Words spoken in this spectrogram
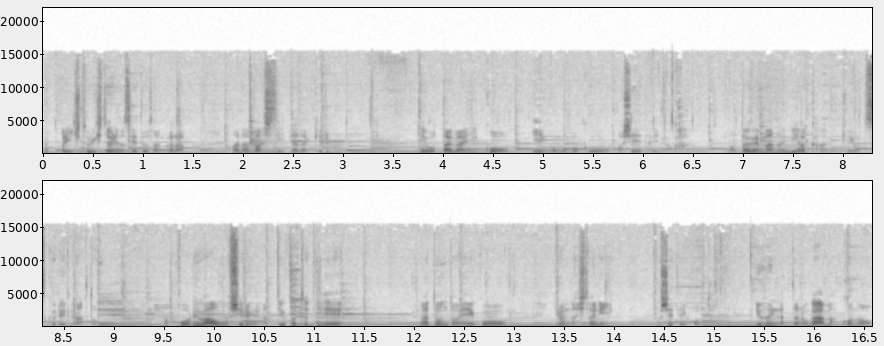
やっぱり一人一人の生徒さんから学ばせていただける。でお互いにこう英語も僕を教えたりとかお互い学び合う関係を作れるなと、まあ、これは面白いなということで、まあ、どんどん英語をいろんな人に教えていこうというふうになったのが、まあ、この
